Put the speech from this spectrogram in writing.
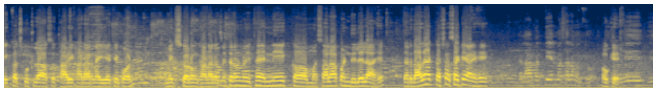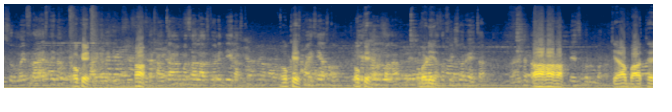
एकच कुठलं असं थाळी खाणार नाही आहे की कोण. मिक्स करून खाणारच. मित्रांनो इथे यांनी एक मसाला पण दिलेला आहे. तर दादा कशासाठी आहे? त्याला आपण तेल मसाला म्हणतो. ओके हे जी सुरमई फ्राय असते ना ओके. हां. त्याचा खालचा मसाला असतो आणि तेल असतो. ओके स्पायसी असतो. ओके. बढिया. फिशवर घ्यायचा. हा हा हा. टेस्ट करून बघा. क्या बात आहे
